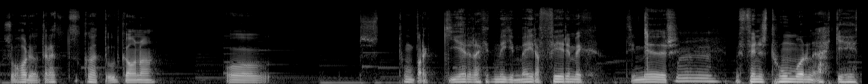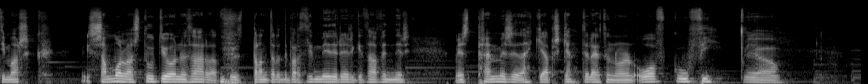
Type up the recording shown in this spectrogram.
svo horfði ég á Director's Cut útgáfuna og hún bara gerir ekkert mikið meira fyrir mig því miður, mér finnst húmórin ekki hitt í mark. Í sammála stúdíónu þar að brandarandi bara því miður er ekki það finnir. Mér finnst premissið ekki af skemmtilegt hún er of goofy. Já.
